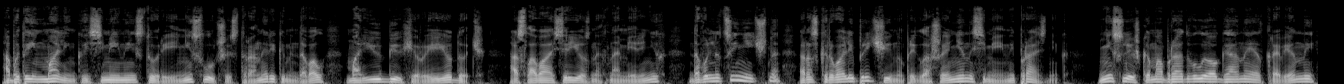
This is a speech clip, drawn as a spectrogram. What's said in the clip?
об этой маленькой семейной истории не с лучшей стороны рекомендовал Марию Бюхер и ее дочь, а слова о серьезных намерениях довольно цинично раскрывали причину приглашения на семейный праздник — не слишком обрадовал Иоганна и откровенный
